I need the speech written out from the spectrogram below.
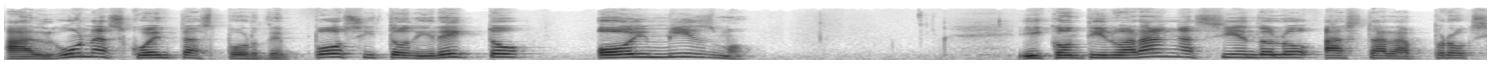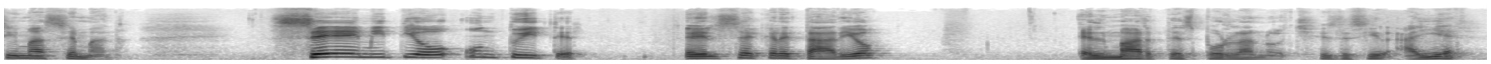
a algunas cuentas por depósito directo hoy mismo y continuarán haciéndolo hasta la próxima semana. Se emitió un Twitter, el secretario, el martes por la noche, es decir, ayer.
